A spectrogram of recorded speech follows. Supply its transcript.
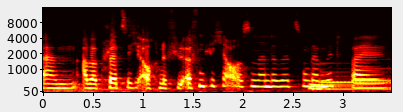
ähm, aber plötzlich auch eine viel öffentliche Auseinandersetzung damit, weil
